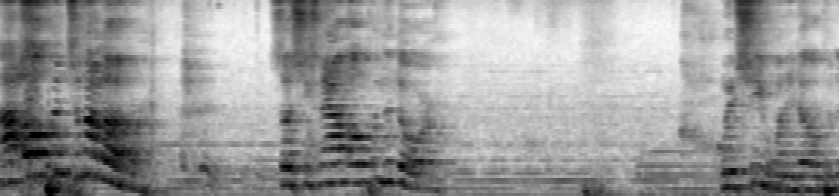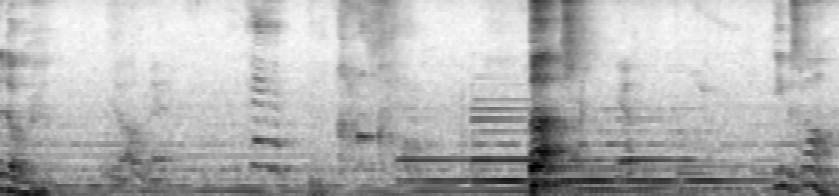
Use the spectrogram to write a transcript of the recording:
I opened to my lover. So she's now opened the door when she wanted to open the door. But he was gone.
